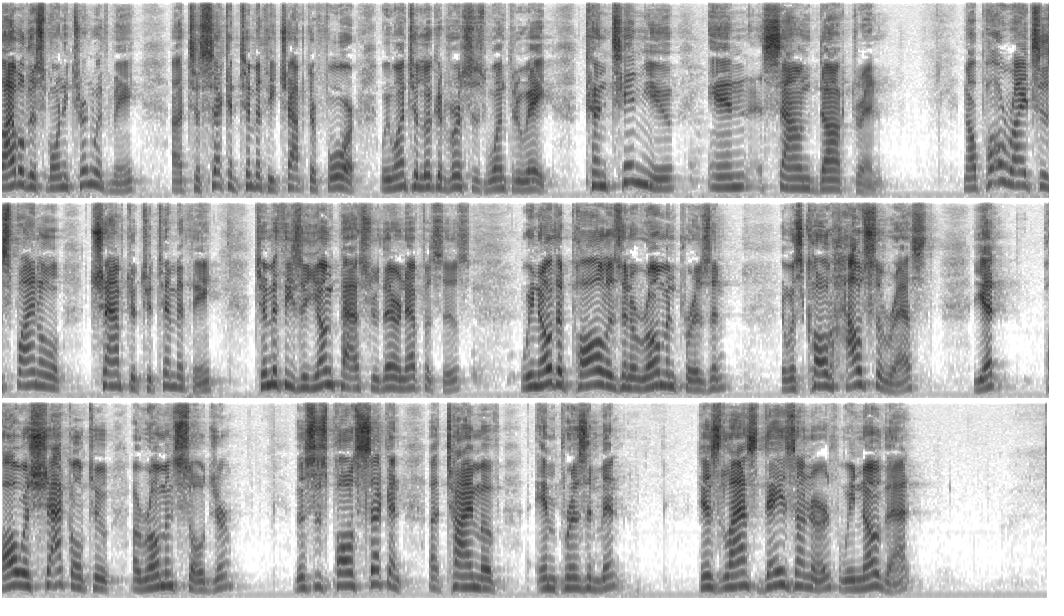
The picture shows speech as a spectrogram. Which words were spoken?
Bible this morning, turn with me uh, to 2 Timothy chapter 4. We want to look at verses 1 through 8. Continue in sound doctrine. Now, Paul writes his final chapter to Timothy. Timothy's a young pastor there in Ephesus. We know that Paul is in a Roman prison. It was called house arrest, yet Paul was shackled to a Roman soldier. This is Paul's second uh, time of imprisonment. His last days on earth, we know that.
